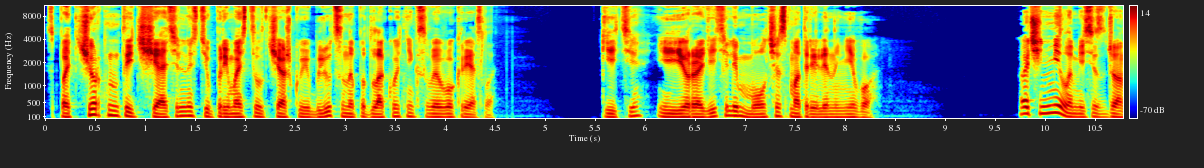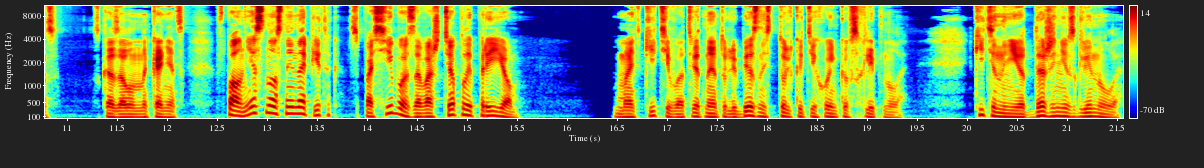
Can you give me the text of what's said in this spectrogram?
С подчеркнутой тщательностью примостил чашку и блюдце на подлокотник своего кресла. Кити и ее родители молча смотрели на него. «Очень мило, миссис Джонс», — сказал он наконец. «Вполне сносный напиток. Спасибо за ваш теплый прием». Мать Кити в ответ на эту любезность только тихонько всхлипнула. Кити на нее даже не взглянула.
